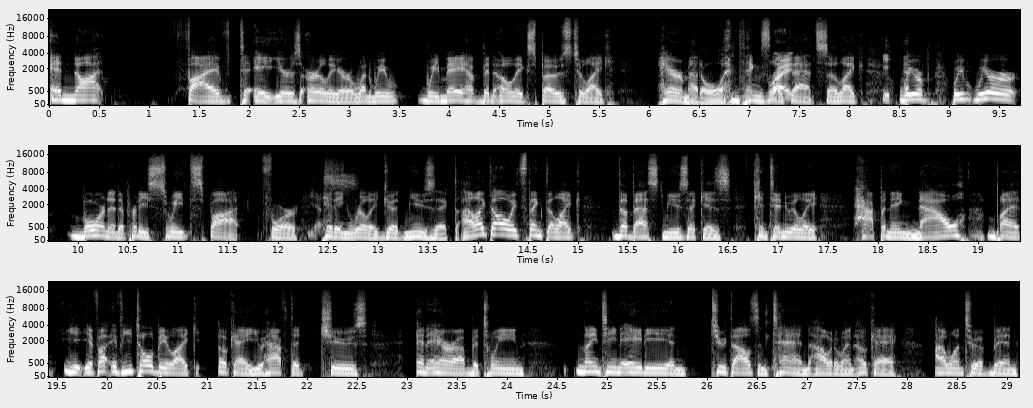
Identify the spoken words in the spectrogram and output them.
and not five to eight years earlier when we we may have been only exposed to like hair metal and things like Right. that. So like we were we we were born in a pretty sweet spot for Yes. hitting really good music. I like to always think that like the best music is continually happening now, but if I, if you told me like okay, you have to choose an era between 1980 and 2010, I would have went okay. I want to have been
